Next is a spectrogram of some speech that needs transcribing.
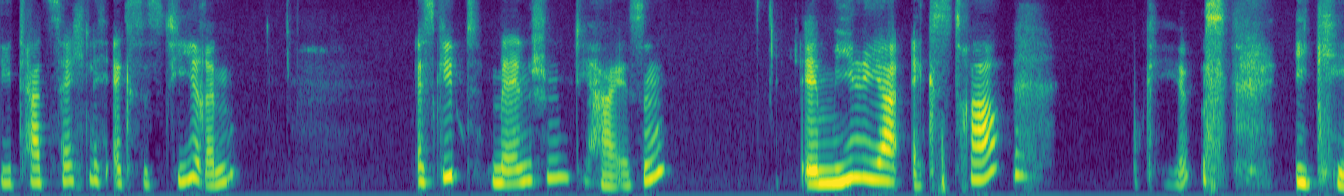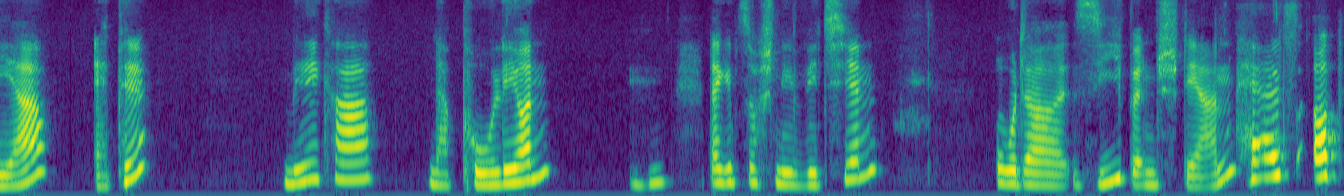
die tatsächlich existieren. Es gibt Menschen, die heißen Emilia Extra, okay, Ikea, Apple, Milka, Napoleon, mhm. dann gibt es noch Schneewittchen oder Siebenstern. Hä, Als ob.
